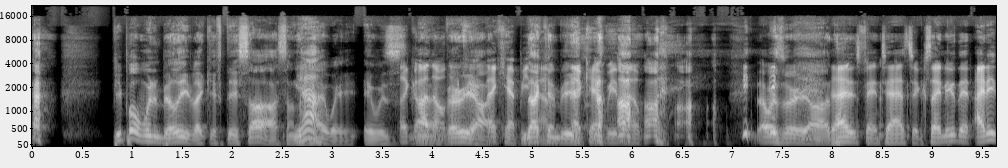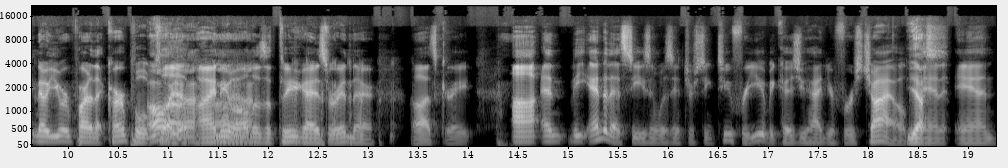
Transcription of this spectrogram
People wouldn't believe, like, if they saw us on Yeah. the highway, it was Like, yeah, oh, no, that very can't- odd. that can't be That them. can be. That can't be them. that was very odd. that is fantastic because I knew that I didn't know you were part of that carpool Oh, club. yeah. I oh, knew Oh, all yeah. those three guys were in there. Oh, that's great. Uh, and the end of that season was interesting too for you because you had your first child. Yes. And and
